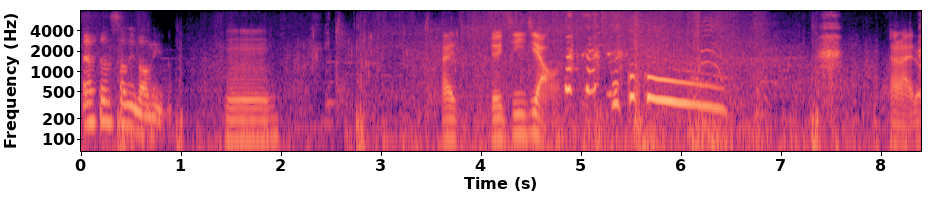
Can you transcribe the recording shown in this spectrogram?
哎，不是上去找你了。嗯，还学鸡叫，？” 呼呼，再来喽。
